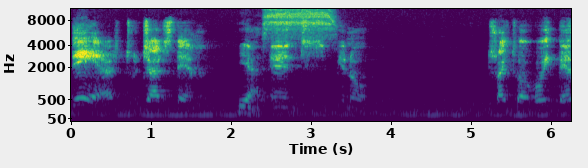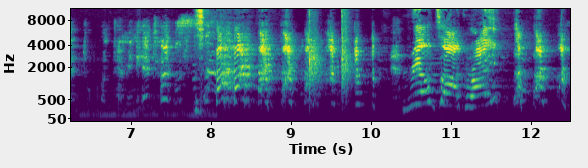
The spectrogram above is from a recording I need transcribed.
dare to judge them Yes. and you know try to avoid them to contaminate us Real talk, right?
